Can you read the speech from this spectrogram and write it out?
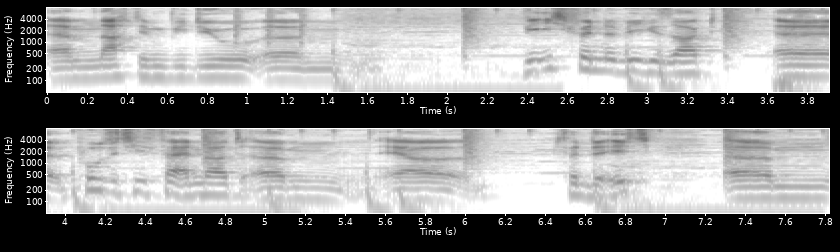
ähm, nach dem Video, ähm, wie ich finde, wie gesagt, äh, positiv verändert. Ähm, er, finde ich, ähm,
